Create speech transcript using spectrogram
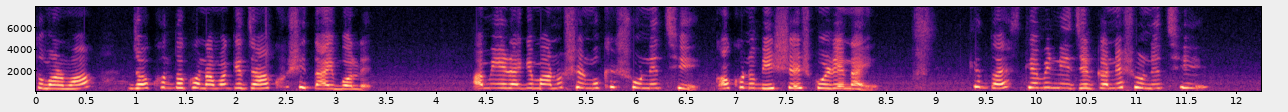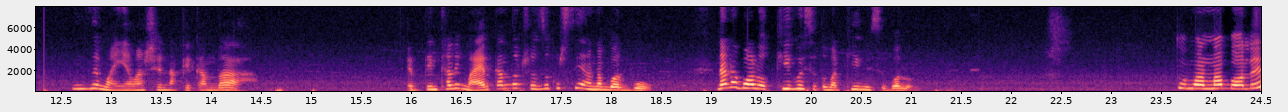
তোমার মা যখন তখন আমাকে যা খুশি তাই বলে। আমি এর আগে মানুষের মুখে শুনেছি কখনো বিশ্বাস করে নাই। কিন্তু আজকে আমি নিজের কানে শুনেছি। নিজে মাইয়া মানুষের নাকে কান্দা। একদিন খালি মায়ের কান্দন সহ্য করছি আর না বউ। না না বলো কি হয়েছে তোমার? কি হয়েছে? বলো। তোমার মা বলে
